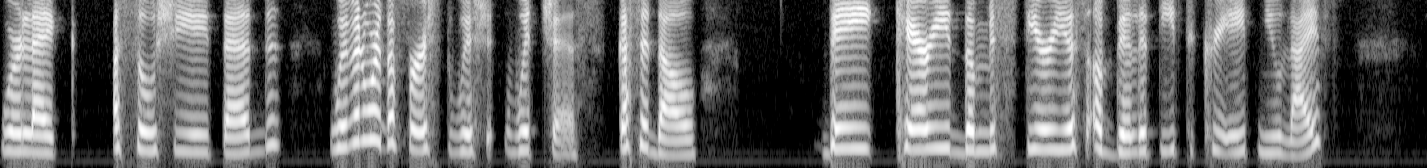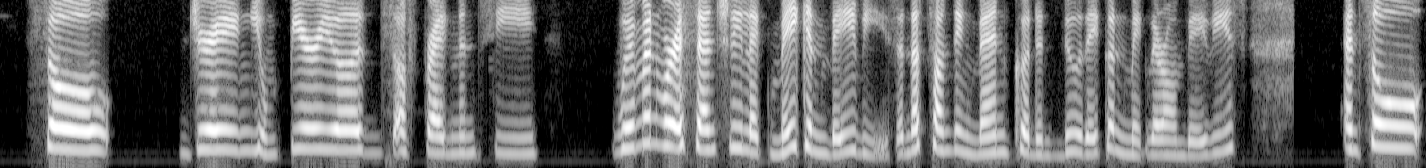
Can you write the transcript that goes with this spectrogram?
were like associated women were the first wish- witches kasi daw they carried the mysterious ability to create new life so during yung periods of pregnancy, women were essentially like making babies, and that's something men couldn't do. They couldn't make their own babies. And so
